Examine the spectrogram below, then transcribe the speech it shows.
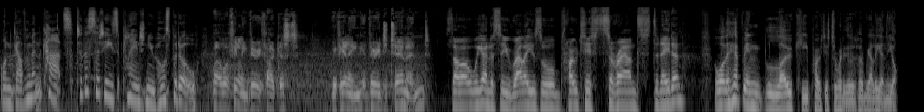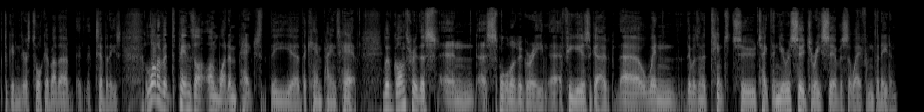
on government cuts to the city's planned new hospital. Well, we're feeling very focused. We're feeling very determined. So, are we going to see rallies or protests around Dunedin? Well, there have been low key protests already. There was a rally in the Octagon. There was talk of other activities. A lot of it depends on, on what impact the uh, the campaigns have. We've gone through this in a smaller degree a few years ago uh, when there was an attempt to take the neurosurgery service away from Dunedin.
